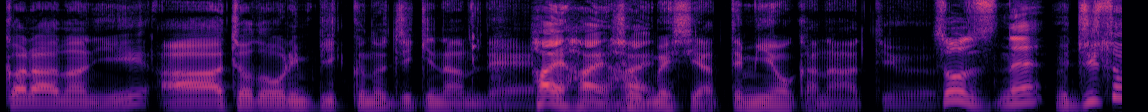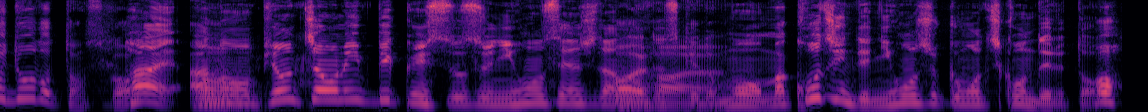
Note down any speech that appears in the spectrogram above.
から何？ああちょうどオリンピックの時期なんで勝負飯やってみようかなっていう。そうですね。実際どうだったんですか？はい。あのピョンチャンオリンピックに出場する日本選手団なんですけどもまあ個人で日本食持ち込んでると。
